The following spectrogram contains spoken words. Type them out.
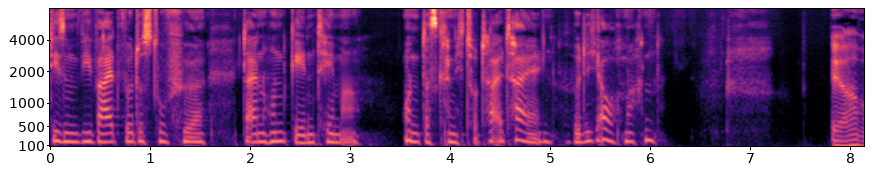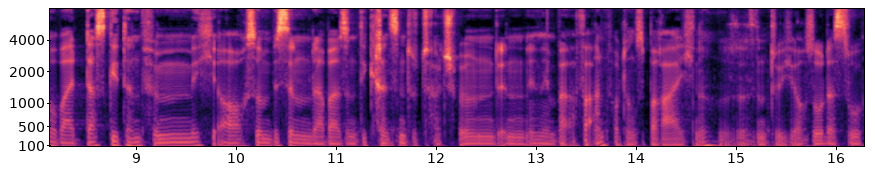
diesem, wie weit würdest du für deinen Hund gehen, Thema. Und das kann ich total teilen. Würde ich auch machen. Ja, wobei das geht dann für mich auch so ein bisschen, dabei sind die Grenzen total schwimmend in, in dem Verantwortungsbereich. Ne? Also es ist natürlich auch so, dass du,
